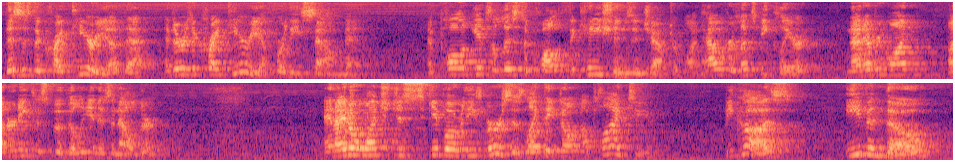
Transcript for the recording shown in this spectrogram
This is the criteria that, and there is a criteria for these sound men. And Paul gives a list of qualifications in chapter 1. However, let's be clear not everyone underneath this pavilion is an elder. And I don't want you to just skip over these verses like they don't apply to you. Because even though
